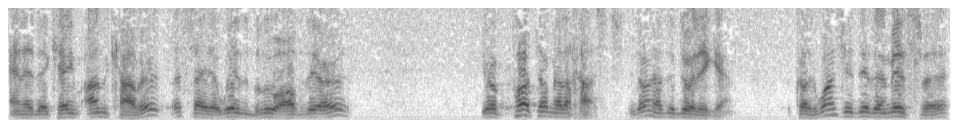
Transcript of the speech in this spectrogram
and it became uncovered. Let's say the wind blew off the earth. You're pota melachas. You don't have to do it again. Because once you did the mitzvah,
